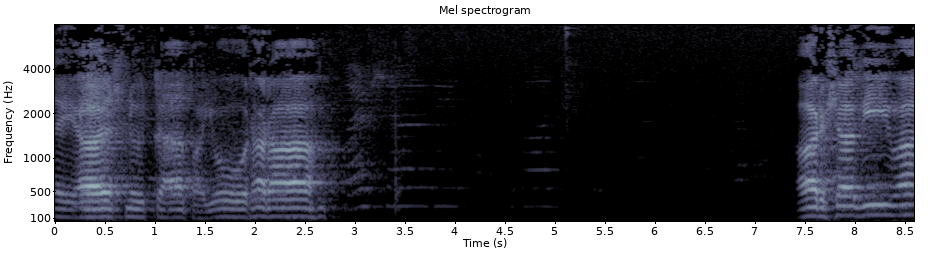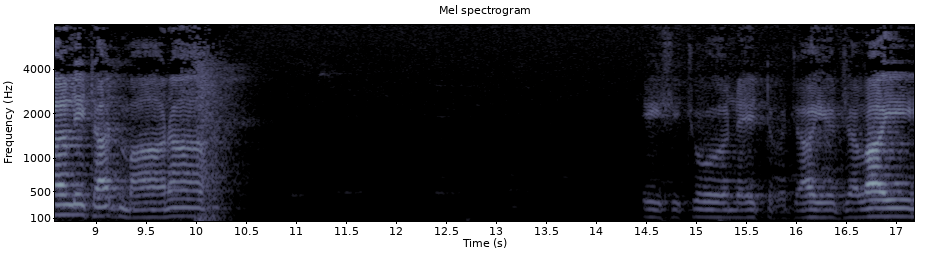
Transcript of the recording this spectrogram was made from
پیوہر ہر بیان جائی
